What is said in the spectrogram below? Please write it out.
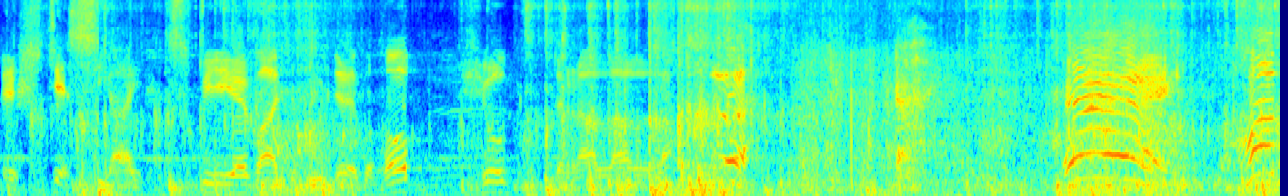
Ešte si aj spievať budem hop, šup, tralala. Hej! Hop!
